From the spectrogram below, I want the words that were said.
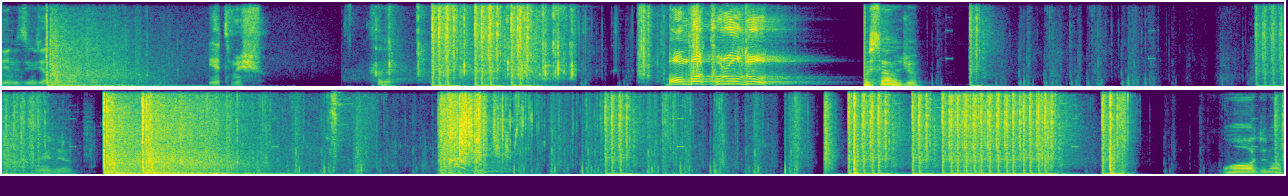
Deniz'in canı 16. 70. Fırın. Bomba kuruldu. Göster Aa. Canı az.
